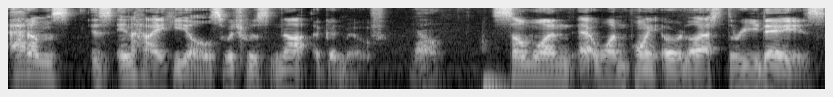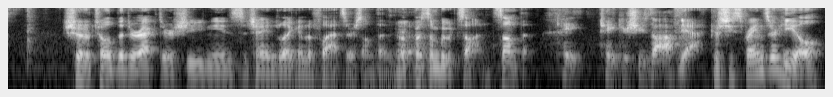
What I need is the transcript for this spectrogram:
Adams is in high heels, which was not a good move. No. Someone at one point over the last three days should have told the director she needs to change like into flats or something, or put some boots on, something. Take take your shoes off. Yeah, because she sprains her heel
